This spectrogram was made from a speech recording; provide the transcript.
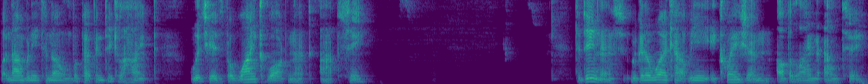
but now we need to know the perpendicular height, which is the y-coordinate at C. To do this, we're going to work out the equation of the line L2,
